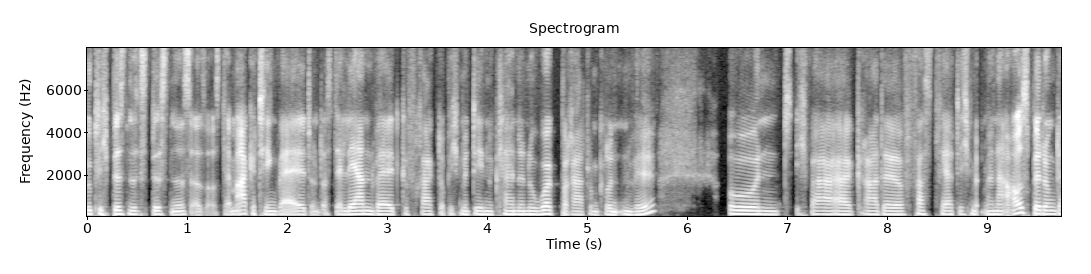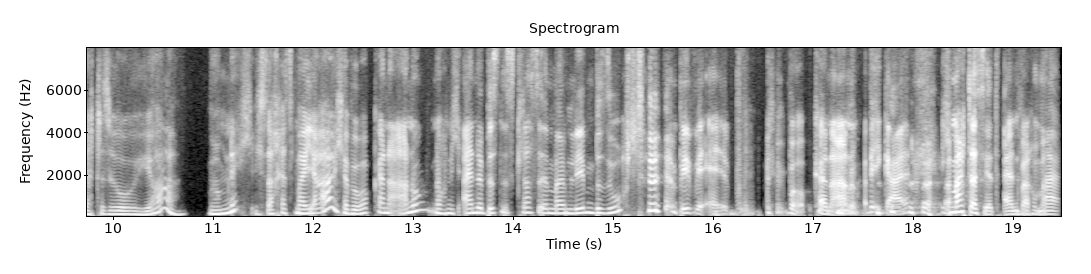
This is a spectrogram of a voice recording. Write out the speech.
wirklich Business-Business, also aus der Marketingwelt und aus der Lernwelt gefragt, ob ich mit denen eine kleine New Work-Beratung gründen will. Und ich war gerade fast fertig mit meiner Ausbildung, dachte so, ja, Warum nicht? Ich sage jetzt mal ja, ich habe überhaupt keine Ahnung, noch nicht eine Businessklasse in meinem Leben besucht. BWL, überhaupt keine Ahnung, aber egal. Ich mache das jetzt einfach mal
